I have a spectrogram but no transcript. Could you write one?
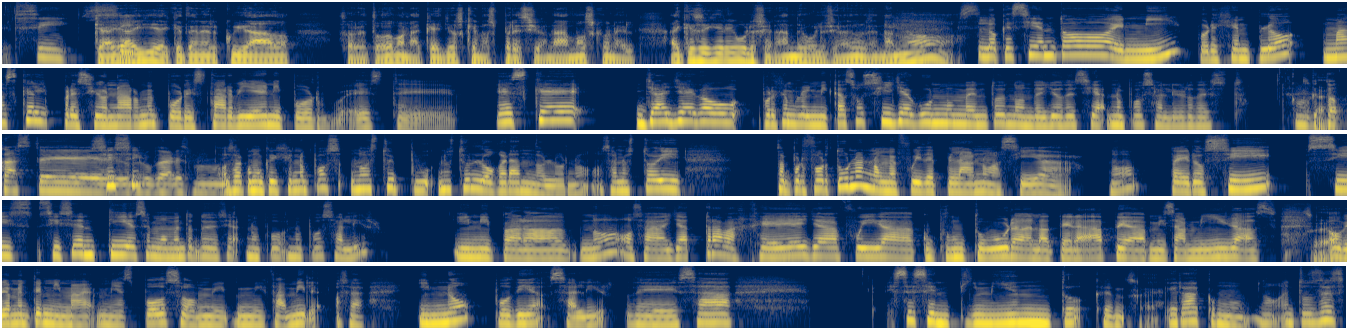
Sí. que hay Sí. ahí, hay que tener cuidado, sobre todo con aquellos que nos presionamos con el, hay que seguir evolucionando, evolucionando, evolucionando. No, Lo que siento en mí, por ejemplo, más que el presionarme por estar bien y por este, es que ya llega, por ejemplo, en mi caso sí llegó un momento en donde yo decía, no puedo salir de esto. Como que tocaste Sí, sí. lugares muy... O sea, como que dije, no puedo, no estoy, no estoy lográndolo, ¿no? O sea, no estoy, o sea, por fortuna no me fui de plano así a, ¿no? Pero sí, sí, sí sentí ese momento donde decía, no puedo, no puedo salir. Y ni para, ¿no? O sea, ya trabajé, ya fui a acupuntura, a la terapia, a mis amigas, Sí. obviamente mi, mi esposo, mi, mi familia, o sea, y no podía salir de esa, ese sentimiento que Sí. era como, ¿no? Entonces,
